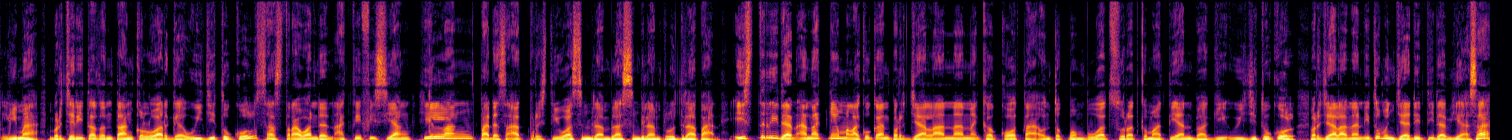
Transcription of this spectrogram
4545. Bercerita tentang keluarga Wiji Tukul, sastrawan dan aktivis yang hilang pada saat peristiwa 1998. Istri dan anaknya melakukan perjalanan ke kota untuk membuat surat kematian bagi Wiji Tukul. Perjalanan itu menjadi tidak biasa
